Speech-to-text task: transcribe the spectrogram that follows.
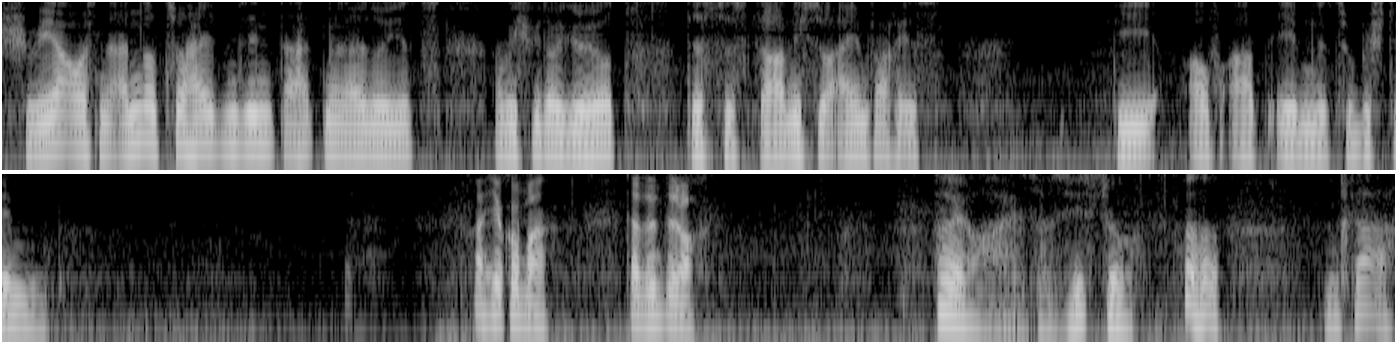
schwer auseinanderzuhalten sind. Da hat man also jetzt, habe ich wieder gehört, dass das gar nicht so einfach ist, die auf Artebene zu bestimmen. Ach, hier, guck mal. Da sind sie doch. Ah Ja, also siehst du. Na klar.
